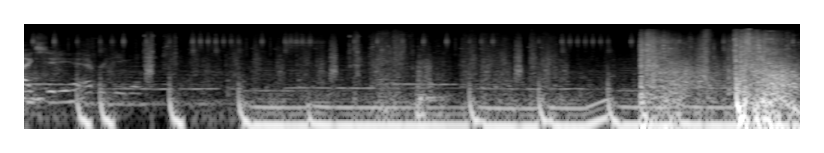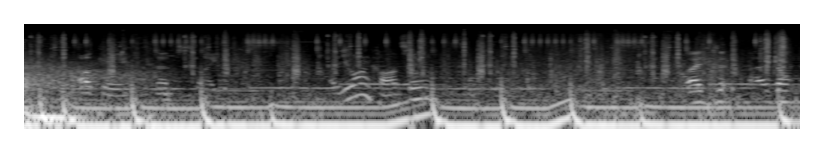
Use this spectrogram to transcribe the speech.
Yikes, dude, you hit every eagle. Okay, that's like. Are you on console? I, I don't.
